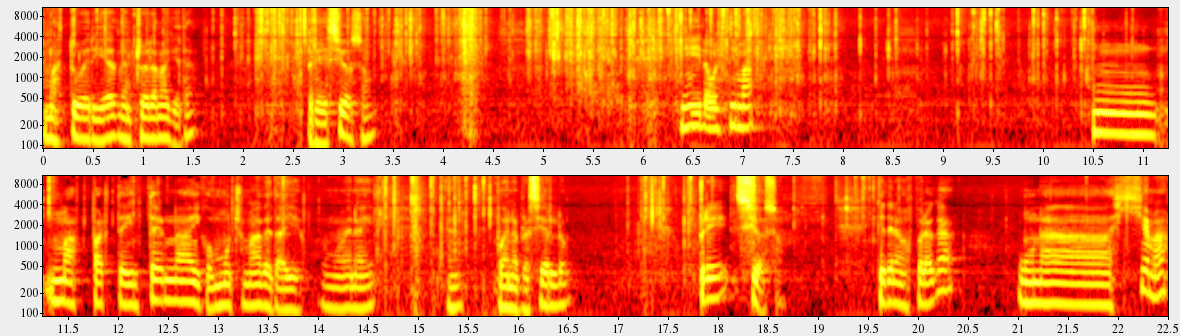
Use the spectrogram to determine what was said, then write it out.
Más tuberías dentro de la maqueta. Precioso. Y la última, mm, más parte interna y con mucho más detalle, como ven ahí, ¿eh? pueden apreciarlo. Precioso. ¿Qué tenemos por acá? Una gema,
